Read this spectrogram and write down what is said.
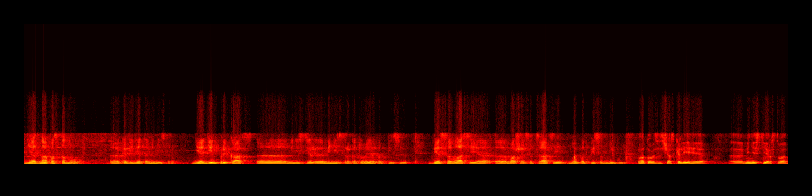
ни одна постанова э, Кабинета министров, ни один приказ э, министер- э, министра, который я подписываю, без согласия э, вашей ассоциации мной подписан не будет. Готовится сейчас коллегия э, министерства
